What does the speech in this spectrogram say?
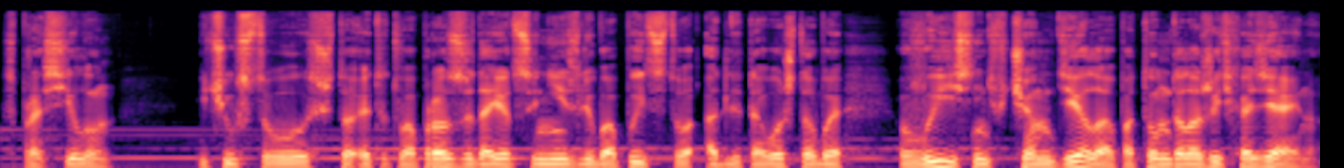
— спросил он, и чувствовалось, что этот вопрос задается не из любопытства, а для того, чтобы выяснить, в чем дело, а потом доложить хозяину.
